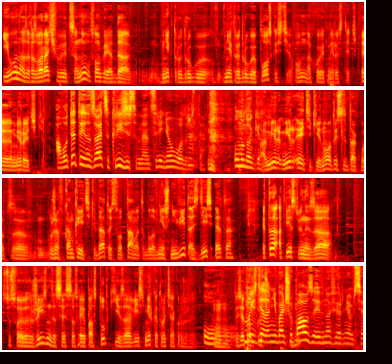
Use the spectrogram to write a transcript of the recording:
И он раз- разворачивается, ну, условно говоря, да, в некоторую другую, в некоторой другой плоскости он находит мир, эстетики, э, мир этики. А вот это и называется кризисом, наверное, среднего возраста. У многих. А мир, мир этики, ну вот если так вот э, уже в конкретике, да, то есть вот там это было внешний вид, а здесь это... Это ответственность за всю свою жизнь, за свои, за свои поступки и за весь мир, который тебя окружает. О, Мгм. То есть это Мы вот сделаем небольшую паузу и вновь вернемся.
